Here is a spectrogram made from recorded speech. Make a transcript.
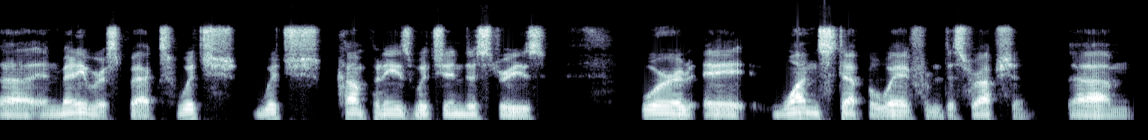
uh, in many respects, which which companies, which industries were a one step away from disruption, um,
